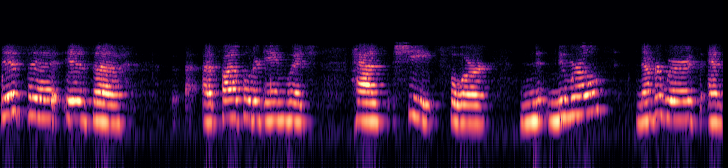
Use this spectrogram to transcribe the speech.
This uh, is a a file folder game which has sheets for numerals, number words, and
